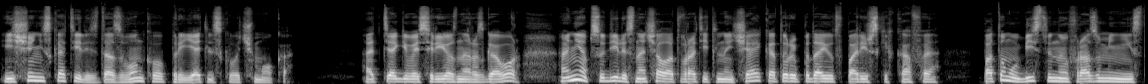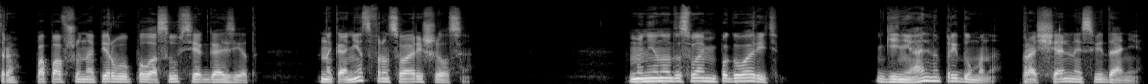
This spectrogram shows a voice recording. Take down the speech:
еще не скатились до звонкого приятельского чмока. Оттягивая серьезный разговор, они обсудили сначала отвратительный чай, который подают в парижских кафе, потом убийственную фразу министра, попавшую на первую полосу всех газет. Наконец Франсуа решился. «Мне надо с вами поговорить». Гениально придумано. Прощальное свидание.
